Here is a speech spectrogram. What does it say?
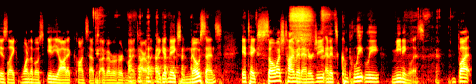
is like one of the most idiotic concepts i've ever heard in my entire life like it makes no sense it takes so much time and energy and it's completely meaningless but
